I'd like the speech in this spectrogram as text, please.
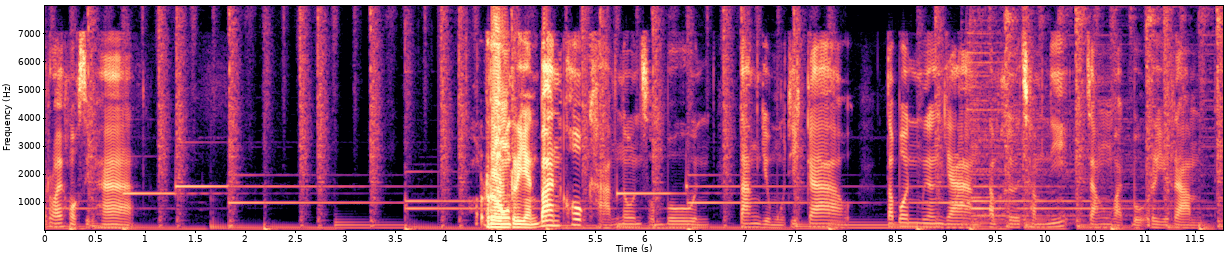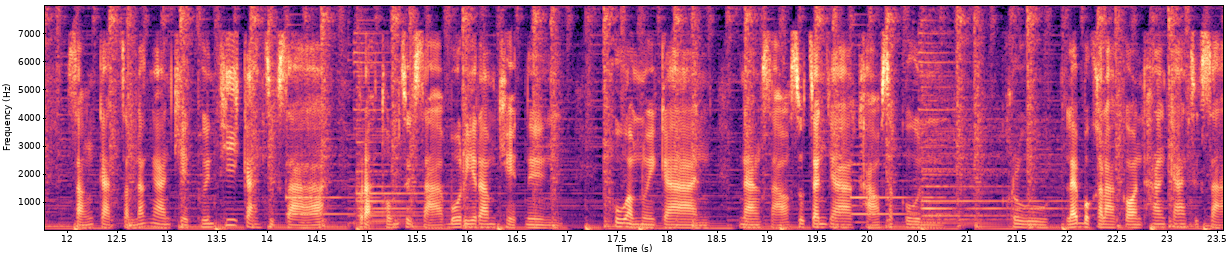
2565 โรงเรียนบ้านโคกขามโนนสมบูรณ์ ตั้งอยู่หมู่ที่ 9 ตำบลเมืองยาง อำเภอชำนิ จังหวัดบุรีรัมย์ สังกัดสำนักงานเขตพื้นที่การศึกษา ประถมศึกษาบุรีรัมย์เขตหนึ่ง ผู้อำนวยการ นางสาวสุจัญญาขาวสกุล ครูและบุคลากรทางการศึกษา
